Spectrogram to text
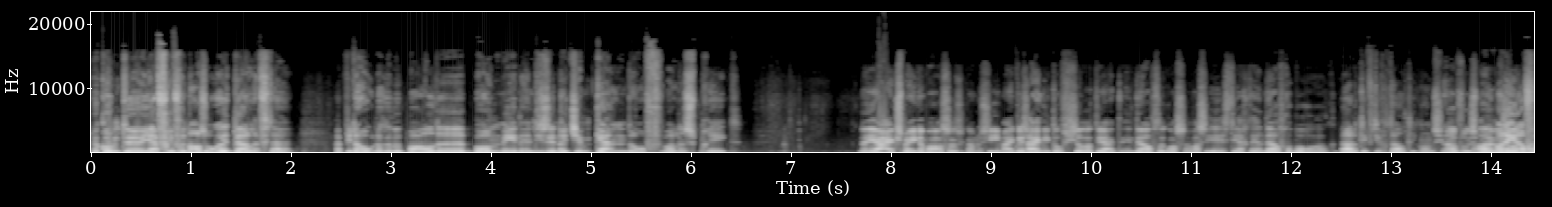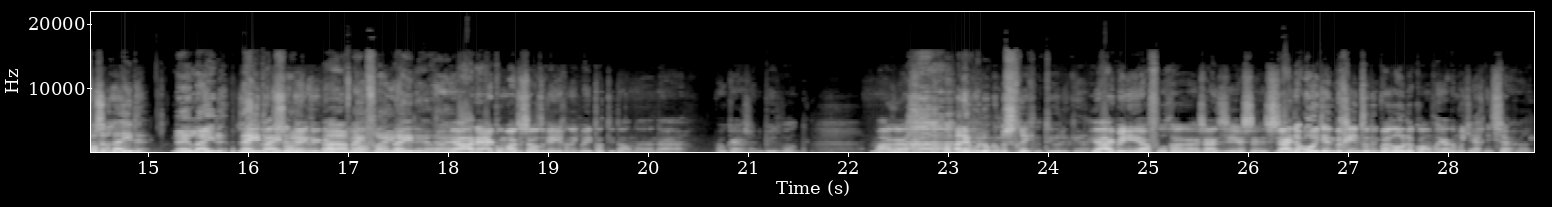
Dan komt eh, Jeffrey van As ook uit Delft, hè? Heb je daar ook nog een bepaalde band mee in die zin dat je hem kent of wel eens spreekt? Nee, ja, ik spreek hem wel als ik hem zie. Maar ik wist eigenlijk niet officieel dat hij uit, in Delft ook was. was. Is hij echt in Delft geboren ook? Nou, dat heeft hij verteld, die ons. Ja. Ja, volgens Oh, mij oh nee, dat- of was het Leiden? Nee, Leiden. Leiden, Leiden, sorry. denk ik, Ja, ja. mijn Ja, fout, Leiden. Leiden, ja. Ja, Ja, nee, hij komt uit dezelfde regio. En ik weet dat hij dan eh, nou, ja, ook ergens in de buurt woont. Maar eh, Ah nee, woont ook in Maastricht natuurlijk, hè? ja, ik weet niet. Ja, vroeger eh, zeiden ze eerst... Ze zeiden ooit in het begin toen ik bij Roda kwam van... Ja, dat moet je echt niet zeggen.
